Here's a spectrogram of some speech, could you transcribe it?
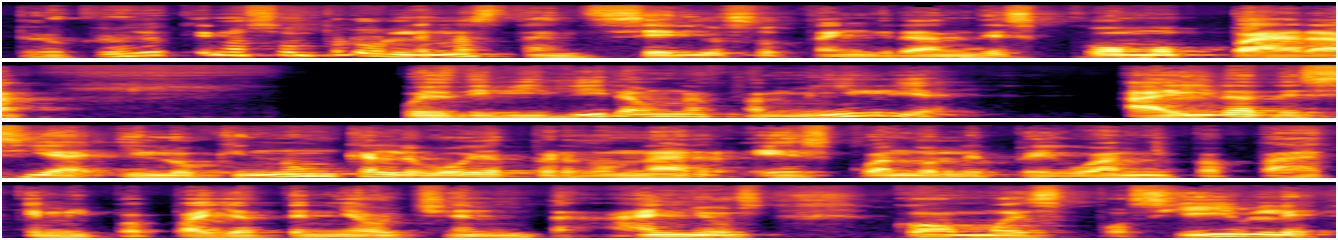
pero creo yo que no son problemas tan serios o tan grandes como para pues dividir a una familia. Aida decía, y lo que nunca le voy a perdonar es cuando le pegó a mi papá, que mi papá ya tenía 80 años. ¿Cómo es posible?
